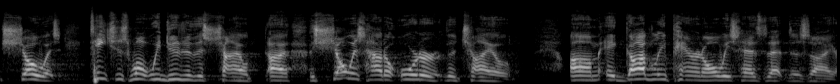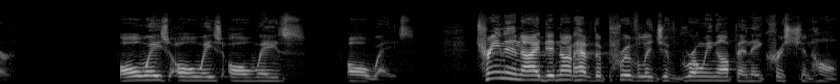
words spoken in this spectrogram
Show us, teach us what we do to this child, uh, show us how to order the child. Um, a godly parent always has that desire. Always, always, always, always. Trina and I did not have the privilege of growing up in a Christian home.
